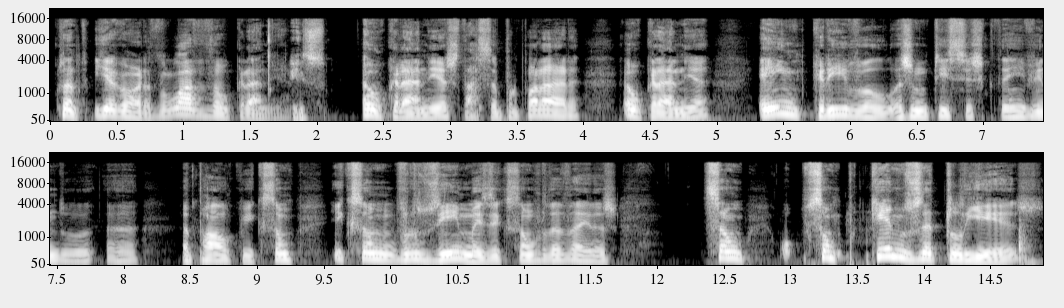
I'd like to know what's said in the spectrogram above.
Portanto, e agora, do lado da Ucrânia? Isso. A Ucrânia está-se a preparar. A Ucrânia é incrível as notícias que têm vindo a, a palco e que são, e que são verosímeis e que são verdadeiras. São, são pequenos ateliês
